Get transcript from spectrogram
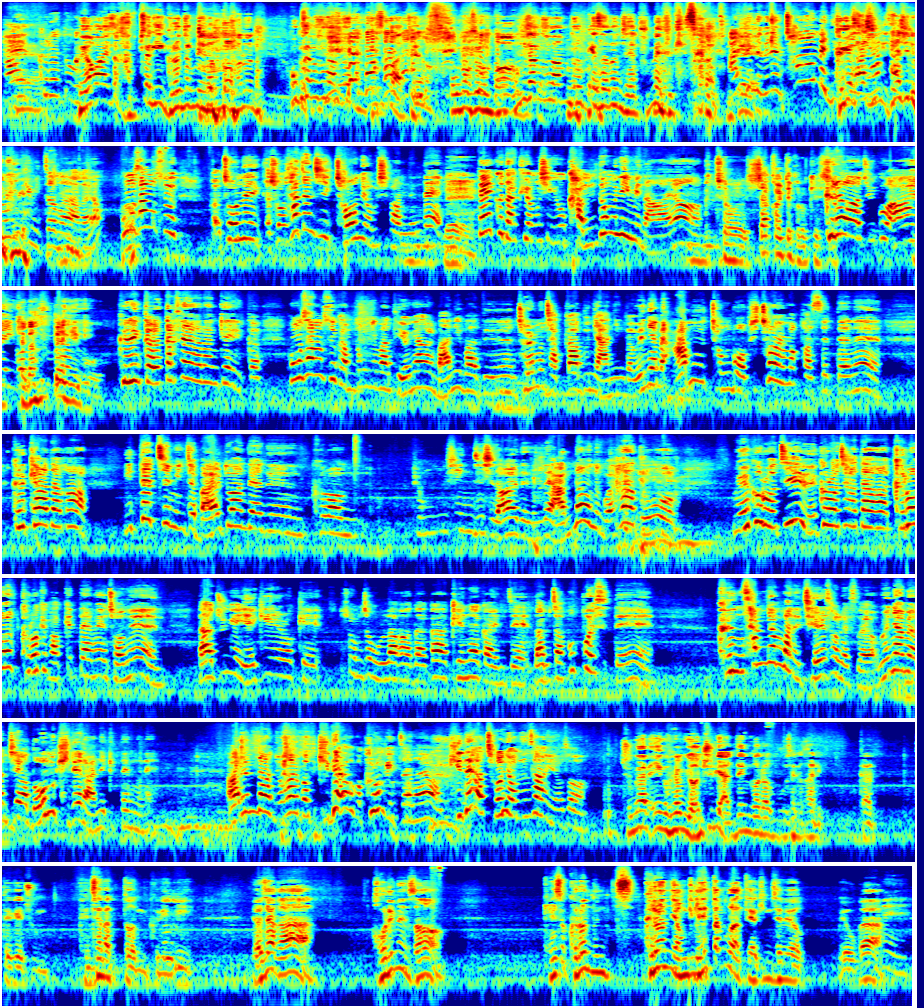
아이 네. 그래도 그 영화에서 갑자기 그런 장면이 나오면 저는 홍상수 감독 느꼈을 것 같아요. 홍상수 감독. 어, 홍상수 감독께서는 제가 분명히 그렇게 했을 것 같은데. 아니 근데 왜냐면 처음에 그게 사실- 사실은 그런 그게- 느낌 있잖아요 알아요? 홍상수 그러니까 저는 저 사전식 전에 없이 봤는데 네. 페이크 다큐 형식이고 감독님이 나와요 그쵸. 시작할 때 그렇게. 시작- 그래가지고 아 이거 게다 분명히- 흑백이고. 그러니까 딱 생각을 한 게 그러니까 홍상수 감독님한테 영향을 많이 받은 젊은 작가분이 아닌가 왜냐면 아무 정보 없이 처음에 막 봤을 때는 그렇게 하다가 이때쯤 이제 말도 안 되는 그런 병신짓이 나와야 되는데 안 나오는 거야 하나도. 왜 그러지? 왜 그러지? 하다가 그러, 그렇게 봤기 때문에 저는 나중에 얘기 이렇게 점점 올라가다가 걔네가 이제 남자 뽀뽀했을 때 근 3년 만에 제일 설렜어요. 왜냐면 제가 너무 기대를 안 했기 때문에. 아름다운 영화를 봐도 기대하고 막 그런 게 있잖아요. 기대가 전혀 없는 상황이어서. 중간에 이거 결국 연출이 안 된 거라고 생각하니까 되게 좀 괜찮았던 그림이 여자가 걸으면서 계속 그런 눈치, 그런 연기를 했던 것 같아요. 김세벽 배우가. 네.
